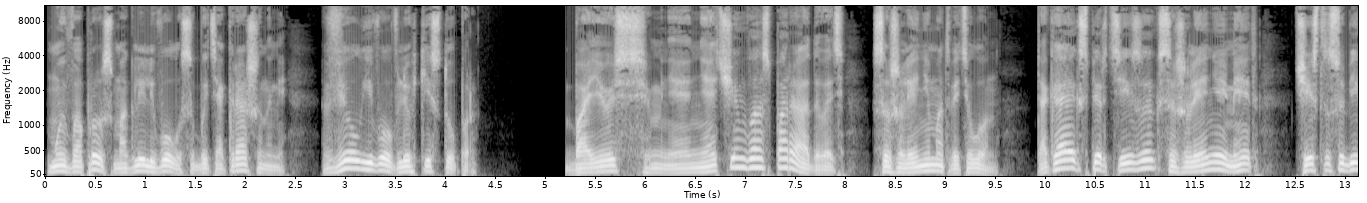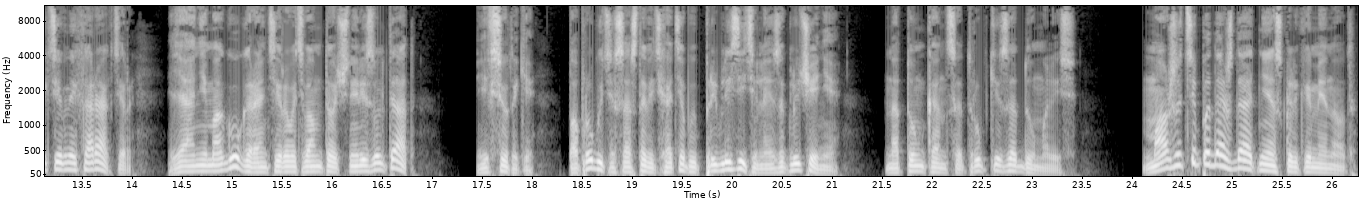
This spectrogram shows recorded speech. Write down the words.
Мой вопрос, могли ли волосы быть окрашенными, ввел его в легкий ступор. «Боюсь, мне нечем вас порадовать», — сожалением ответил он. «Такая экспертиза, к сожалению, имеет чисто субъективный характер. Я не могу гарантировать вам точный результат». «И все-таки попробуйте составить хотя бы приблизительное заключение». На том конце трубки задумались. «Можете подождать несколько минут?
